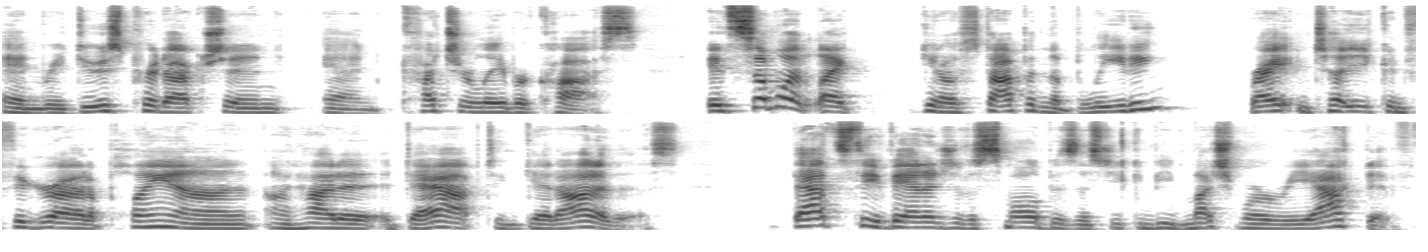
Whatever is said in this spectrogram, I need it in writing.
and reduce production and cut your labor costs. It's somewhat like, you know, stopping the bleeding, right? Until you can figure out a plan on how to adapt and get out of this. That's the advantage of a small business. You can be much more reactive.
